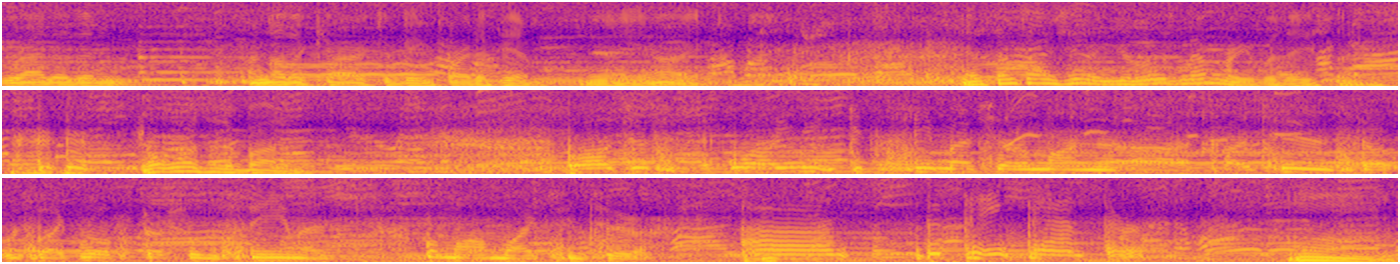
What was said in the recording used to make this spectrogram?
rather than another character being part of him. Yeah, yeah, all right. And sometimes, you know, you lose memory with these things. what was it about him? Well, just well, you didn't get to see much of him on the uh, cartoons, so it was like real special to see him, and my mom likes him too. Um, the Pink Panther. Hmm.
